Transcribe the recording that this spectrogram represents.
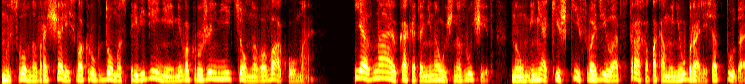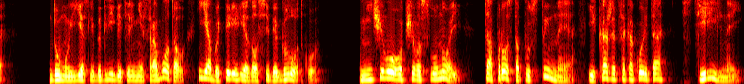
Мы словно вращались вокруг дома с привидениями в окружении темного вакуума. Я знаю, как это ненаучно звучит, но у меня кишки сводило от страха, пока мы не убрались оттуда. Думаю, если бы двигатель не сработал, я бы перерезал себе глотку. Ничего общего с Луной, та просто пустынная и кажется какой-то стерильной.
